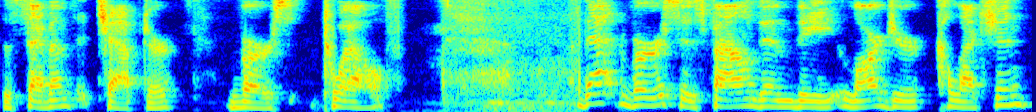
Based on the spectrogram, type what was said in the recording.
the seventh chapter, verse 12. That verse is found in the larger collection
